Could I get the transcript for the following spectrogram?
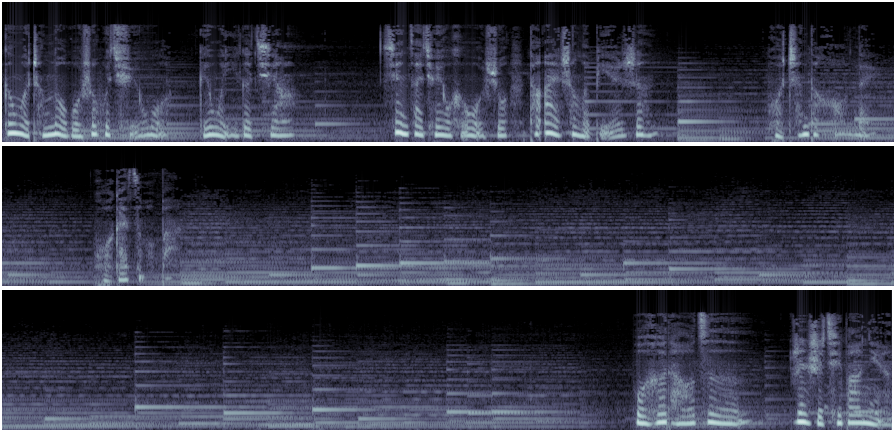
跟我承诺过说会娶我，给我一个家，现在却又和我说他爱上了别人，我真的好累，我该怎么办？我和桃子认识七八年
